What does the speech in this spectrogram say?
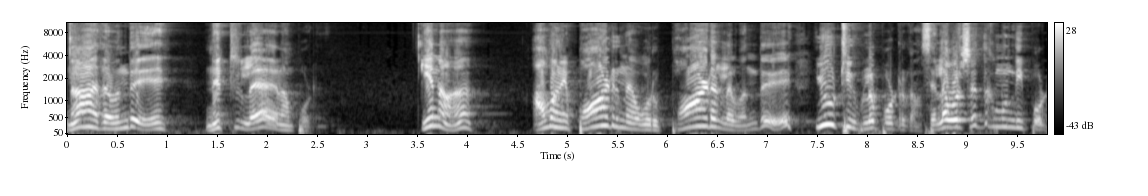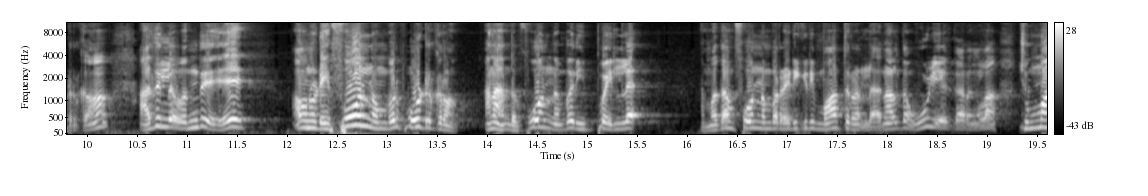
நான் அதை வந்து நெட்டில் நான் போட்டேன் ஏன்னா அவன் பாடின ஒரு பாடலை வந்து யூடியூப்பில் போட்டிருக்கான். சில வருஷத்துக்கு முந்தி போட்டிருக்கான். அதில் வந்து அவனுடைய ஃபோன் நம்பர் போட்டிருக்கிறான். ஆனால் அந்த ஃபோன் நம்பர் இப்போ இல்லை. நம்ம தான் ஃபோன் நம்பர் அடிக்கடி மாத்துறோம்ல அதனால தான் ஊழியக்காரங்களாம் சும்மா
